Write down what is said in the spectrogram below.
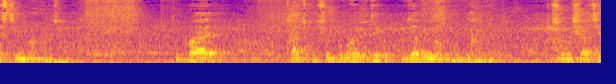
এস্টিমেট বানানোর জন্য তো প্রায় কাজ সম্পূর্ণ হয়ে গেছে, পূজা গেল মধ্যখানে একটু সমস্যা আছে,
